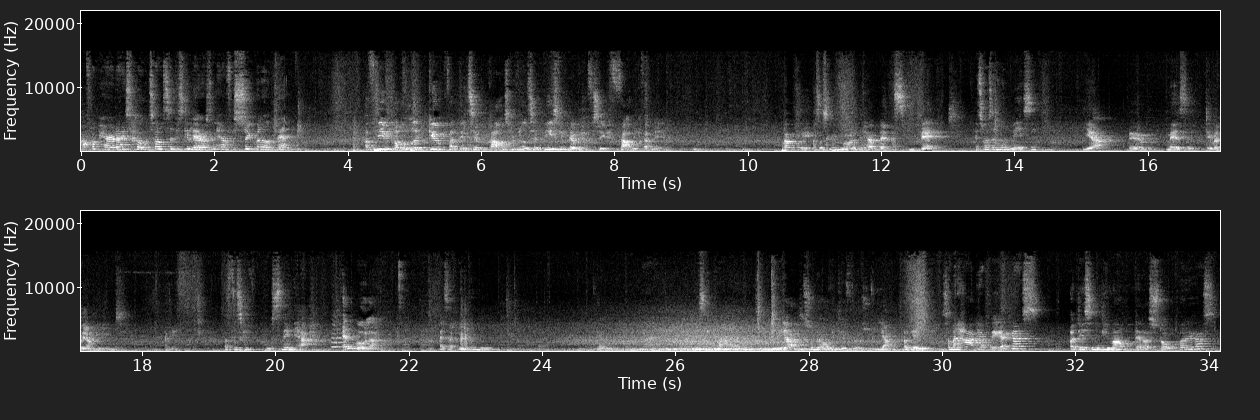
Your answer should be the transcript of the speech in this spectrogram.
kommer fra Paradise Hotel, så vi skal lave sådan her forsøg med noget vand. Og fordi vi dropper ud af gym for at deltage i programmet, så er vi nødt til at vise, at vi kan lave det her forsøg, før vi kan være med. Okay, og så skal vi måle det her vands vægt. Jeg tror også, det hedder masse. Ja, øhm, masse, det var det, jeg mente. Okay. Og så skal vi bruge sådan en her. En måler. Altså ikke nu. Øhm, Vi skal til Ja, så laver vi det først. Ja, okay og det er sådan lige meget, hvad der står på det, ikke også?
